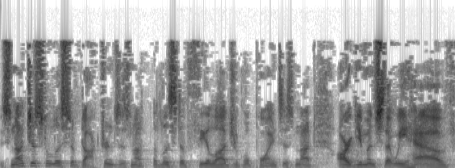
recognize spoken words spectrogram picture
It's not just a list of doctrines. It's not a list of theological points. It's not arguments that we have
